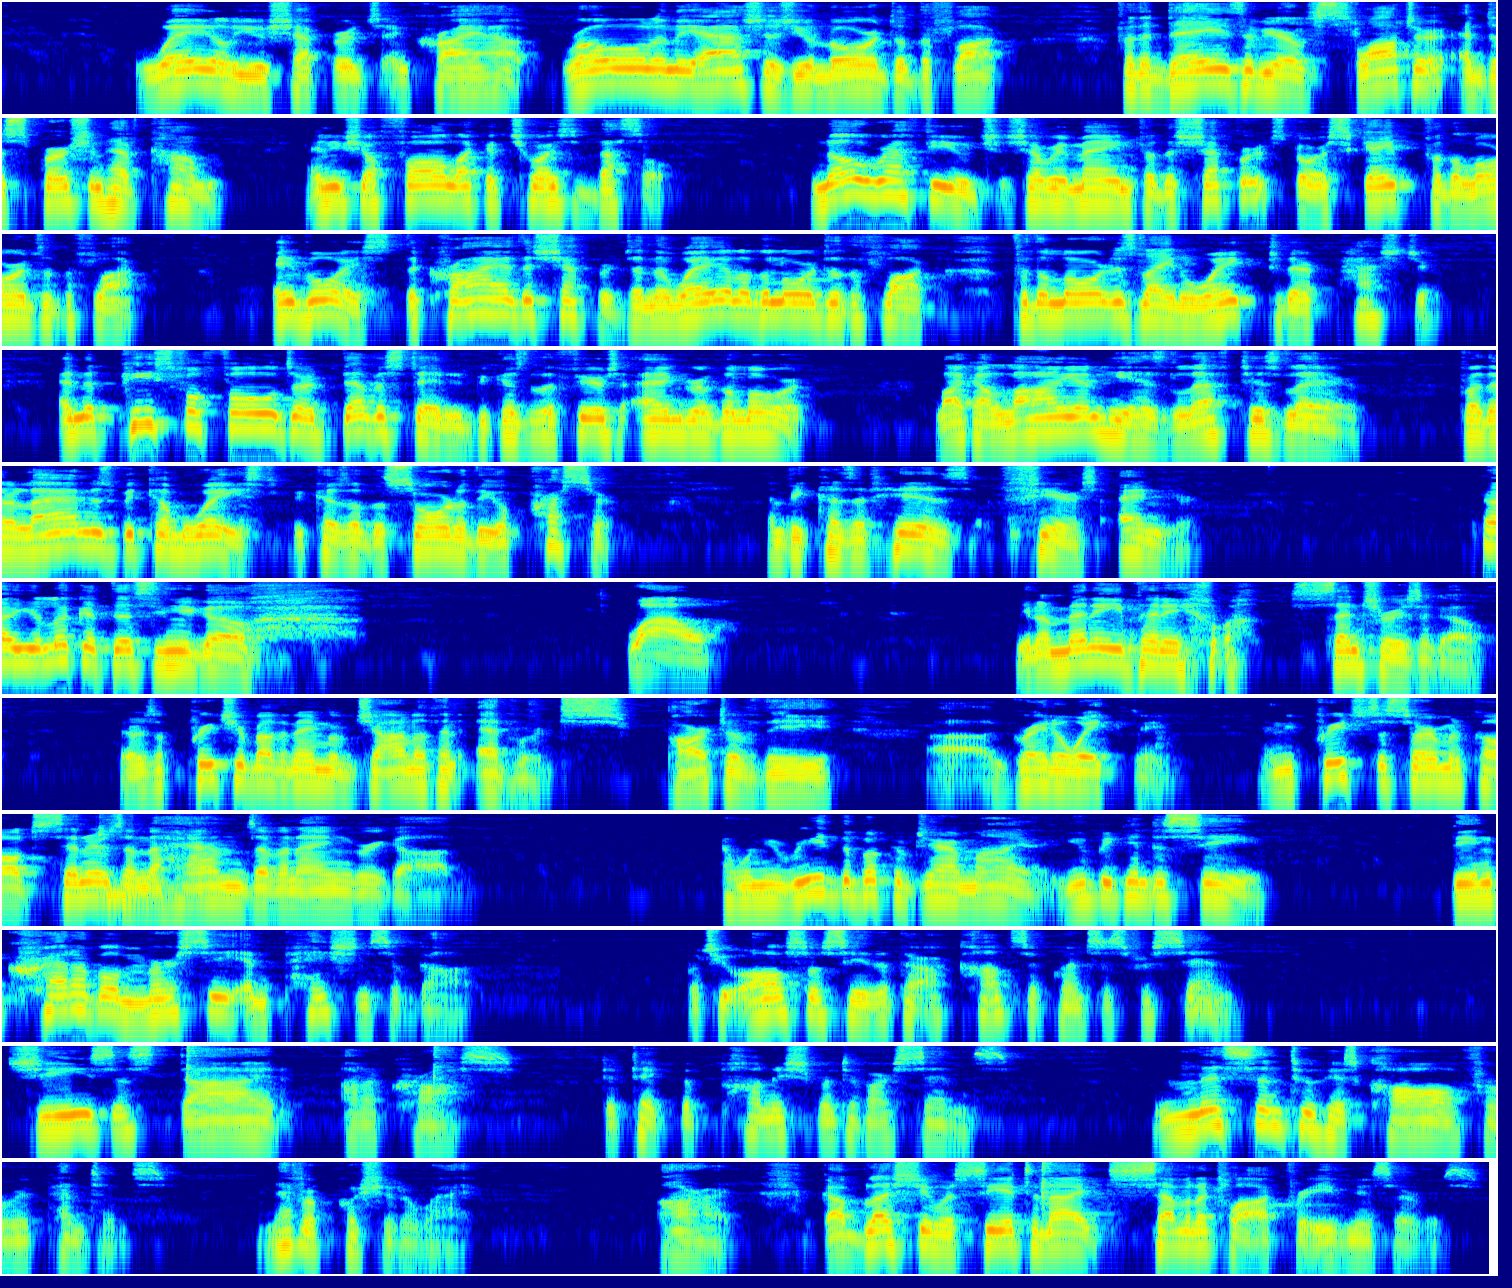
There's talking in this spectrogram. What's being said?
Wail, you shepherds, and cry out. Roll in the ashes, you lords of the flock. For the days of your slaughter and dispersion have come, and you shall fall like a choice vessel. No refuge shall remain for the shepherds, nor escape for the lords of the flock. A voice, the cry of the shepherds, and the wail of the lords of the flock, for the Lord is laid wait to their pasture. And the peaceful folds are devastated because of the fierce anger of the Lord. Like a lion, he has left his lair, for their land has become waste because of the sword of the oppressor and because of his fierce anger. Now you look at this and you go, wow, you know, many, many centuries ago, there was a preacher by the name of Jonathan Edwards, part of the uh, Great Awakening, and he preached a sermon called Sinners in the Hands of an Angry God. And when you read the book of Jeremiah, you begin to see the incredible mercy and patience of God. But you also see that there are consequences for sin. Jesus died on a cross to take the punishment of our sins. Listen to his call for repentance. Never push it away. All right. God bless you. We'll see you tonight, 7 o'clock for evening service.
